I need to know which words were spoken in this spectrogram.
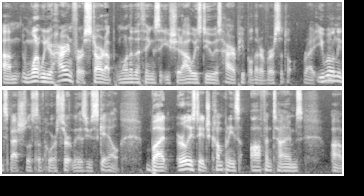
um, one, when you're hiring for a startup, one of the things that you should always do is hire people that are versatile, right? You will need specialists, of course, certainly as you scale. But early stage companies oftentimes uh,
